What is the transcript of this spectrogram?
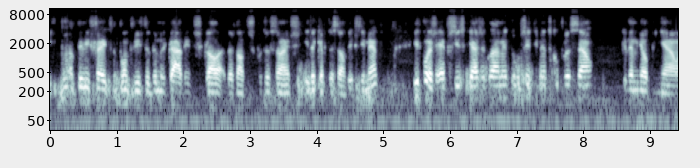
e pode ter efeitos do ponto de vista do mercado e de escala das nossas exportações e da captação de investimento. E depois é preciso que haja claramente um sentimento de cooperação que, na minha opinião,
